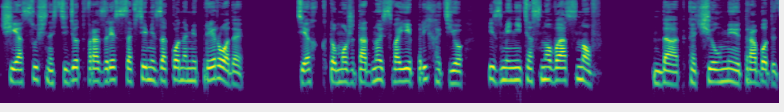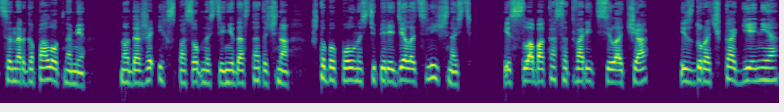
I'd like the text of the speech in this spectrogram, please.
чья сущность идет вразрез со всеми законами природы? Тех, кто может одной своей прихотью изменить основы основ? Да, ткачи умеют работать с энергополотнами — но даже их способностей недостаточно, чтобы полностью переделать личность, из слабака сотворить силача, из дурачка гения,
